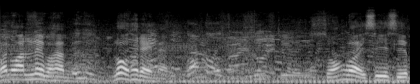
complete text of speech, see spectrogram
อ่อนๆเลยบ่ครับ โลเท่าใดแม่240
